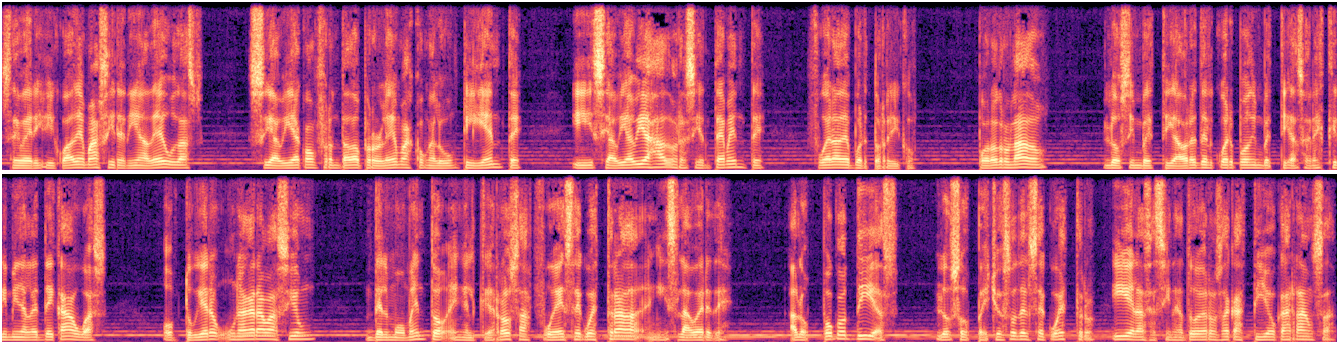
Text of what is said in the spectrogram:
Se verificó además si tenía deudas, si había confrontado problemas con algún cliente y si había viajado recientemente fuera de Puerto Rico. Por otro lado, los investigadores del Cuerpo de Investigaciones Criminales de Caguas obtuvieron una grabación del momento en el que Rosa fue secuestrada en Isla Verde. A los pocos días, los sospechosos del secuestro y el asesinato de Rosa Castillo Carranza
